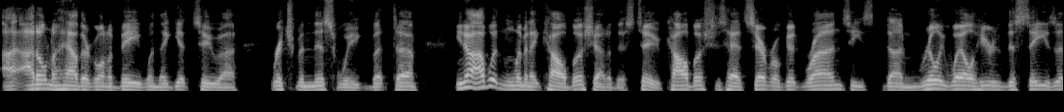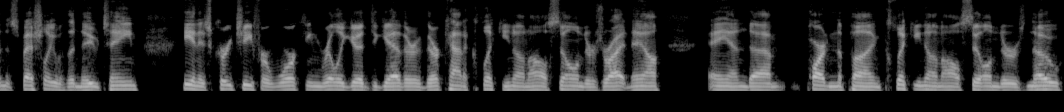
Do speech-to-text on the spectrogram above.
I, I don't know how they're going to be when they get to uh, Richmond this week. But uh, you know, I wouldn't eliminate Kyle Busch out of this too. Kyle Busch has had several good runs. He's done really well here this season, especially with a new team. He and his crew chief are working really good together. They're kind of clicking on all cylinders right now. And um, pardon the pun, clicking on all cylinders. No,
